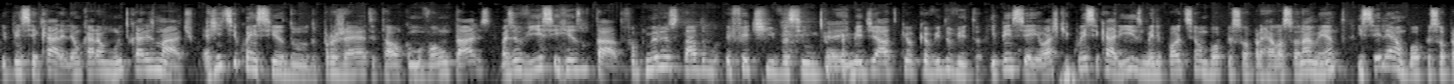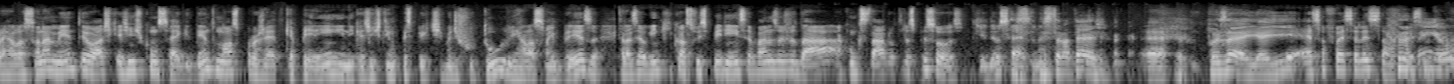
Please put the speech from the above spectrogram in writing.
E eu pensei, cara, ele é um cara muito carismático. A gente se conhecia do, do projeto e tal, como voluntários, mas eu vi esse resultado. Foi o primeiro resultado efetivo, assim, é, imediato que eu, que eu vi do Vitor. E pensei, eu acho que com esse carisma ele pode ser uma boa pessoa para relacionamento. E se ele é uma boa pessoa para relacionamento, eu acho que a gente consegue, dentro do nosso projeto que é perene, que a gente tem uma perspectiva de futuro em relação à empresa, trazer alguém que com a sua experiência vai nos ajudar a conquistar outras pessoas. Que deu certo, né? Estratégia. É. Pois é, e aí. E essa foi a seleção. nem, eu,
